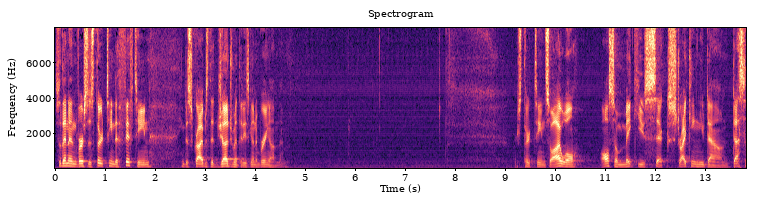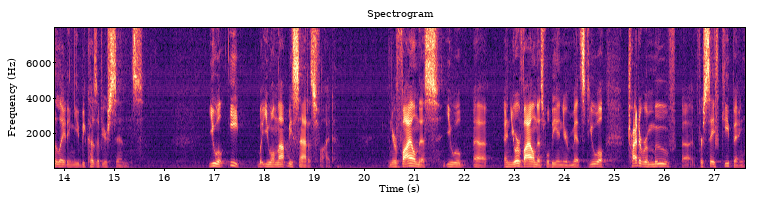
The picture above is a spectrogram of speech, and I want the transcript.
So then in verses 13 to 15, he describes the judgment that he's going to bring on them. Verse 13 So I will also make you sick, striking you down, desolating you because of your sins. You will eat, but you will not be satisfied. And your vileness, you will, uh, and your vileness will be in your midst. You will try to remove uh, for safekeeping.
